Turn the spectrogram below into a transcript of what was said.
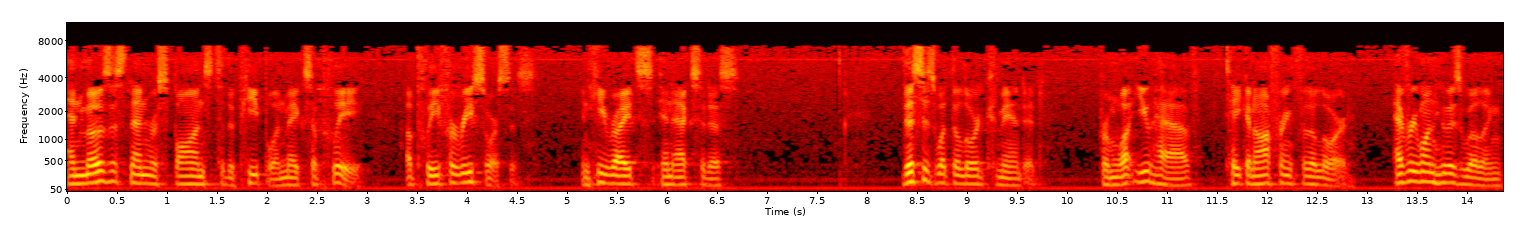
And Moses then responds to the people and makes a plea, a plea for resources. And he writes in Exodus, This is what the Lord commanded. From what you have, take an offering for the Lord. Everyone who is willing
